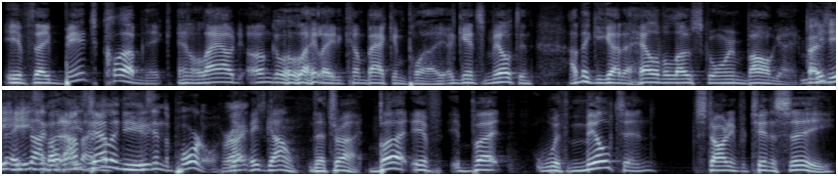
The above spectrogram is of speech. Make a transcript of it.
if they bench Klubnik and allowed Uiagalelei to come back and play against Milton, I think you got a hell of a low scoring ball game. But He's- he, he's he's, not in, gonna I'm he's telling the, you- he's in the portal, right? Yeah, he's gone. That's right. But if but with Milton starting for Tennessee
